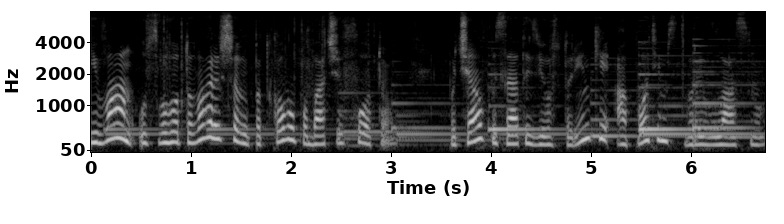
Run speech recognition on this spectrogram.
Іван у свого товариша випадково побачив фото. Почав писати з його сторінки, а потім створив власну.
